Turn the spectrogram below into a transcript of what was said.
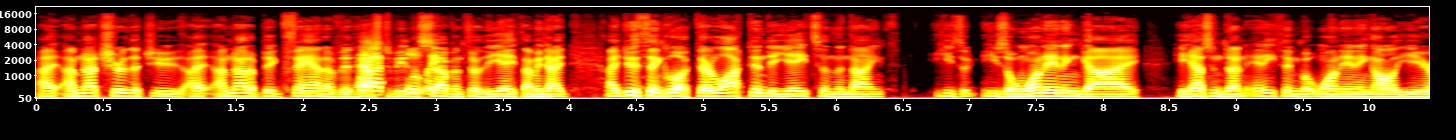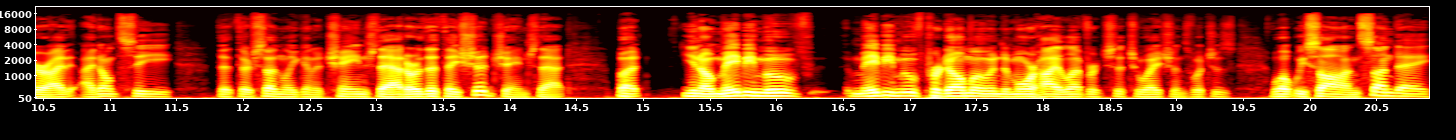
I, am not sure that you. I, am not a big fan of it has Absolutely. to be the seventh or the eighth. I mean, I I do think. Look, they're locked into Yates in the ninth. He's a he's a one inning guy. He hasn't done anything but one inning all year. I I don't see that they're suddenly going to change that or that they should change that. But you know, maybe move maybe move Perdomo into more high leverage situations, which is what we saw on Sunday.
